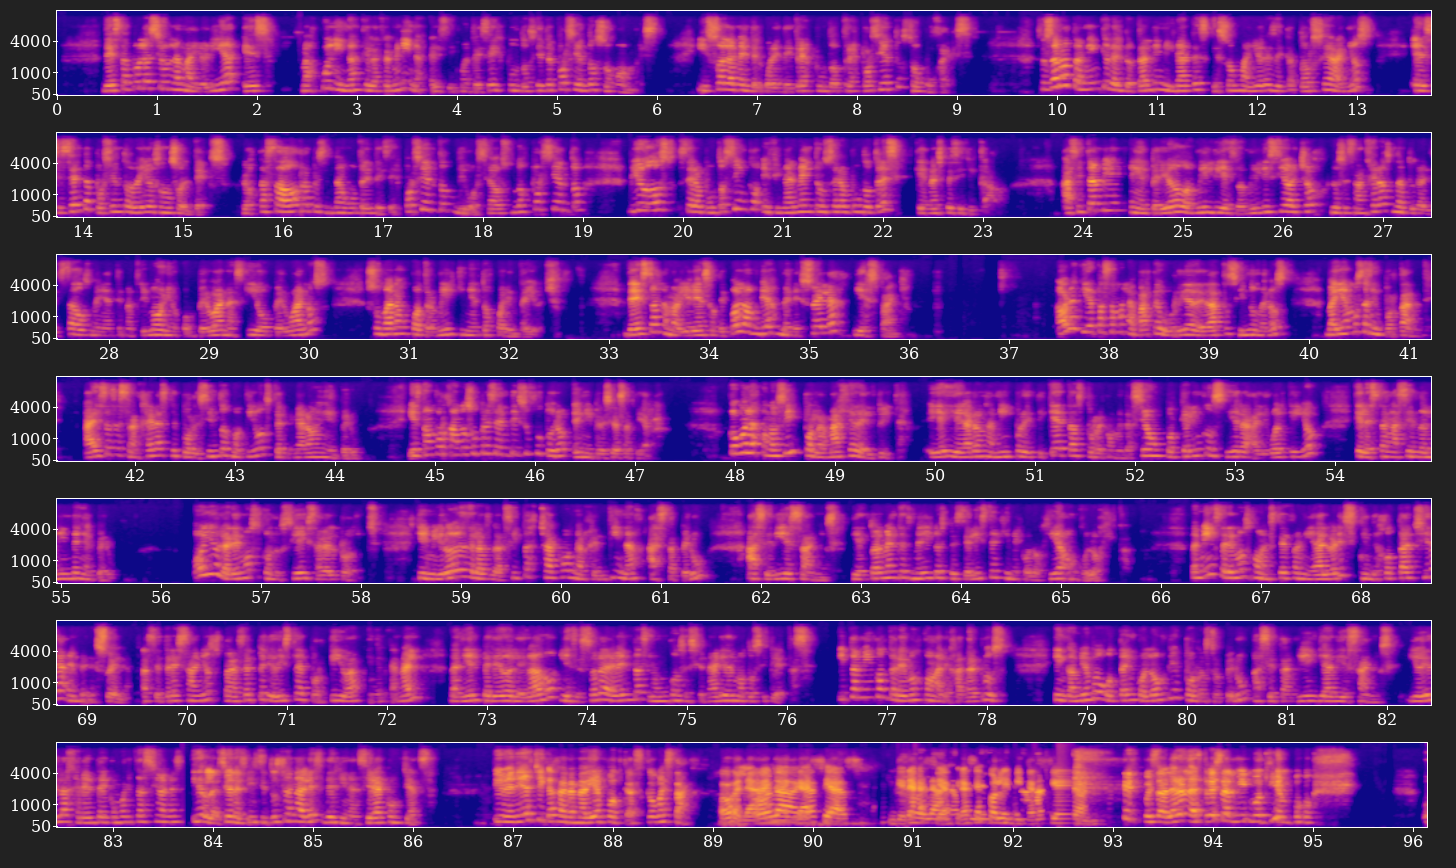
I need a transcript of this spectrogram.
De esta población, la mayoría es masculina que la femenina, el 56.7% son hombres y solamente el 43.3% son mujeres. Se observa también que del total de inmigrantes que son mayores de 14 años, el 60% de ellos son solteros. Los casados representan un 36%, divorciados un 2%, viudos 0.5% y finalmente un 0.3% que no especificado. Así también, en el periodo 2010-2018, los extranjeros naturalizados mediante matrimonio con peruanas y o peruanos sumaron 4.548. De estos, la mayoría son de Colombia, Venezuela y España. Ahora que ya pasamos la parte aburrida de datos y números, vayamos a lo importante, a esas extranjeras que por distintos motivos terminaron en el Perú y están forjando su presente y su futuro en mi preciosa tierra. ¿Cómo las conocí? Por la magia del Twitter. Ellas llegaron a mí por etiquetas, por recomendación, porque alguien considera, al igual que yo, que le están haciendo linda en el Perú. Hoy hablaremos con Lucía Isabel Rodich, quien migró desde las Garcitas Chaco en Argentina hasta Perú hace 10 años y actualmente es médico especialista en ginecología oncológica. También estaremos con Stephanie Álvarez, quien dejó Táchira en Venezuela hace tres años para ser periodista deportiva en el canal Daniel Peredo Legado y asesora de ventas en un concesionario de motocicletas. Y también contaremos con Alejandra Cruz, quien cambió Bogotá en Colombia por nuestro Perú hace también ya 10 años y hoy es la gerente de comunicaciones y relaciones institucionales de Financiera Confianza. Bienvenidas chicas a Granadilla Podcast, ¿cómo están? Hola, Hola gracias. Gracias, gracias por la invitación. pues hablaron las tres al mismo tiempo.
